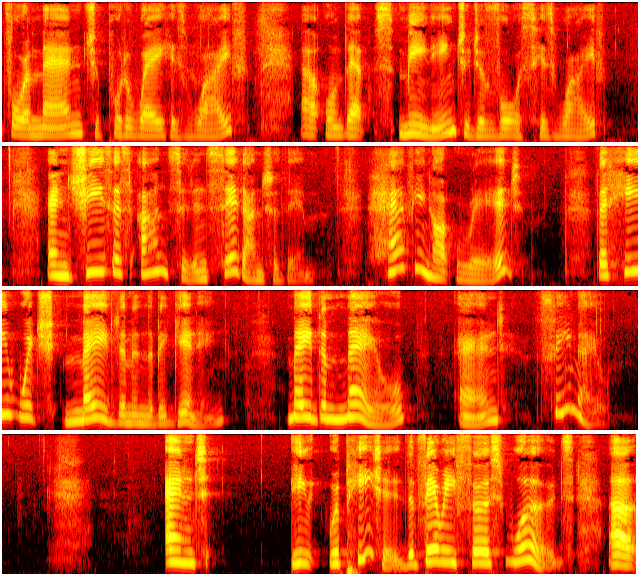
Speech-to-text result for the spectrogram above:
for a man to put away his wife? Uh, or that's meaning to divorce his wife. And Jesus answered and said unto them, have ye not read that he which made them in the beginning made them male and female? And he repeated the very first words uh,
